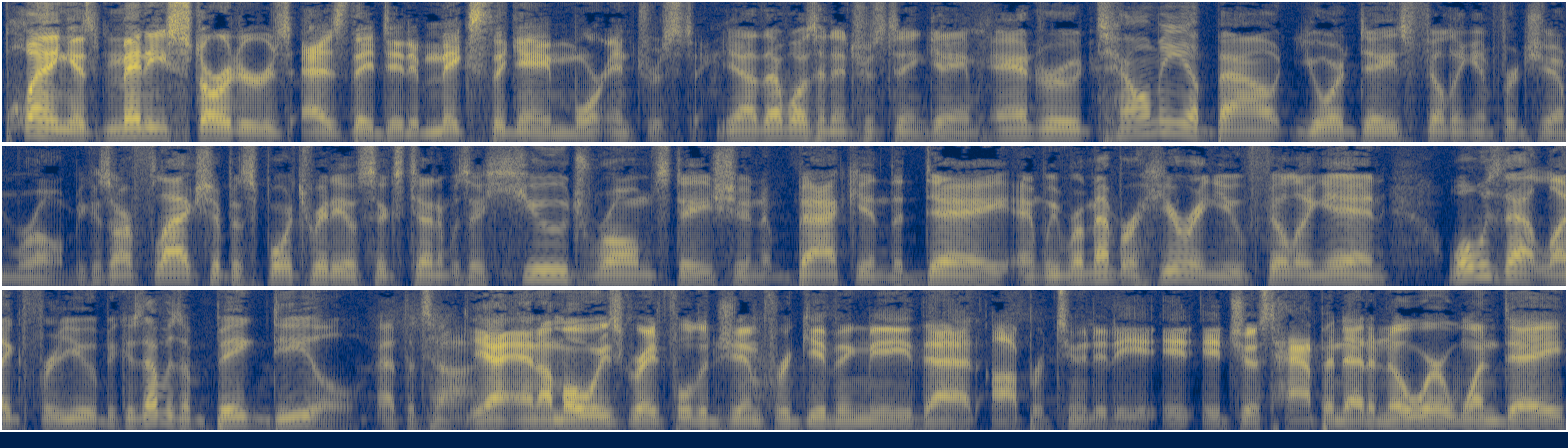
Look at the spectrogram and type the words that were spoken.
playing as many starters as they did. It makes the game more interesting. Yeah, that was an interesting game. Andrew, tell me about your days filling in for Jim Rome because our flagship is Sports Radio 610. It was a huge Rome station back in the day, and we remember hearing you filling in what was that like for you? Because that was a big deal at the time. Yeah, and I'm always grateful to Jim for giving me that opportunity. It, it just happened out of nowhere one day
